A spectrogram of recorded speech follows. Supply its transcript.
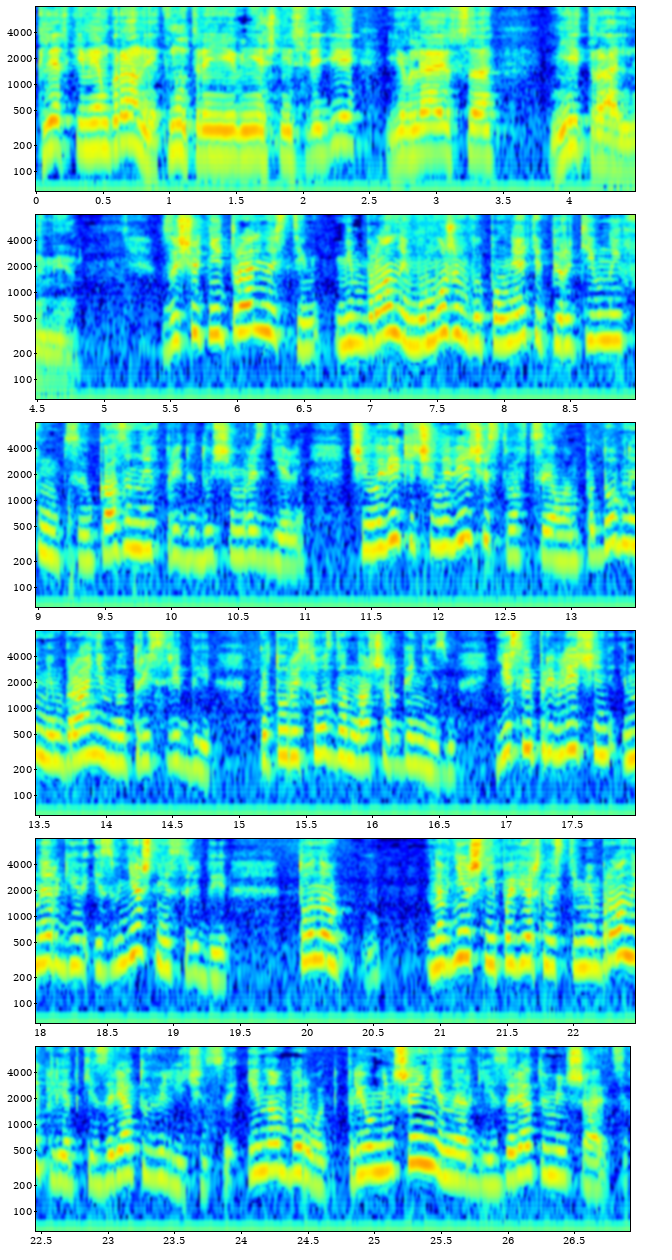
Клетки мембраны к внутренней и внешней среде являются нейтральными – за счет нейтральности мембраны мы можем выполнять оперативные функции, указанные в предыдущем разделе. Человек и человечество в целом подобны мембране внутри среды, в которой создан наш организм. Если привлечь энергию из внешней среды, то на на внешней поверхности мембраны клетки заряд увеличится. И наоборот, при уменьшении энергии заряд уменьшается.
